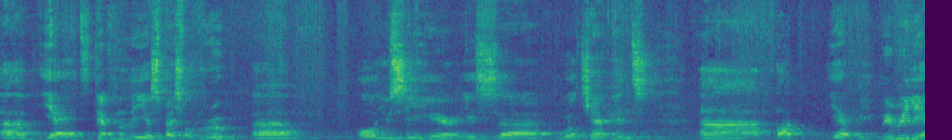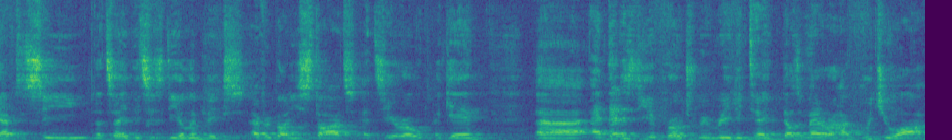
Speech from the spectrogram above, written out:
Uh, yeah, it's definitely a special group. Um, all you see here is uh, world champions. Uh, but yeah, we, we really have to see, let's say this is the Olympics, everybody starts at zero again. Uh, and that is the approach we really take. Doesn't matter how good you are,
